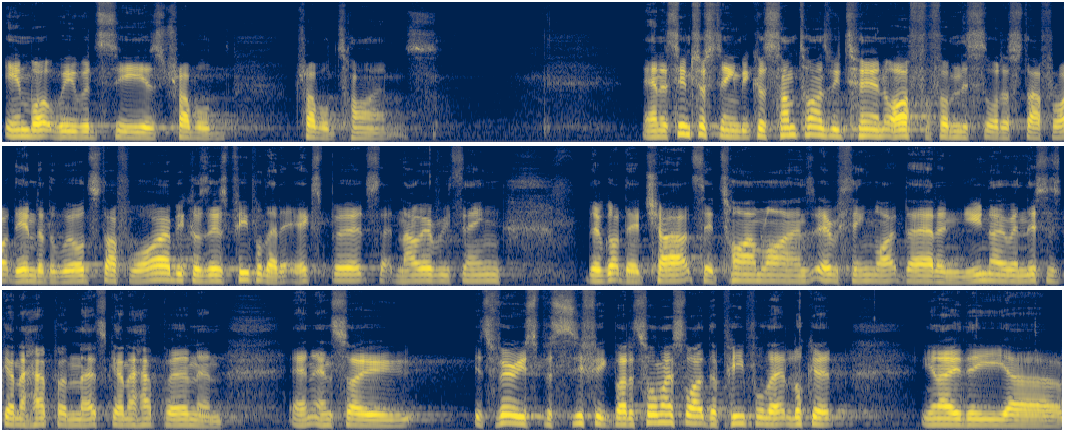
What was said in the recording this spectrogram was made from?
in what we would see as troubled, troubled times. And it's interesting because sometimes we turn off from this sort of stuff, right? The end of the world stuff. Why? Because there's people that are experts, that know everything. They've got their charts, their timelines, everything like that. And you know when this is going to happen, that's going to happen. And, and, and so it's very specific, but it's almost like the people that look at, you know, the, uh,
